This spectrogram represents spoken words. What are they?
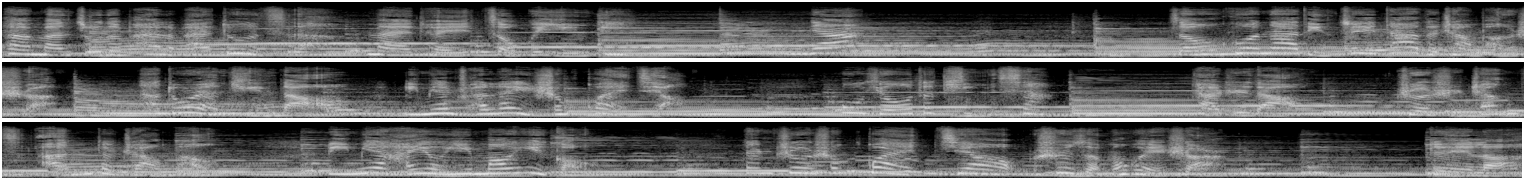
他满足地拍了拍肚子，迈腿走回营地。呀，走过那顶最大的帐篷时，他突然听到里面传来一声怪叫，不由得停下。他知道这是张子安的帐篷，里面还有一猫一狗，但这声怪叫是怎么回事儿？对了，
